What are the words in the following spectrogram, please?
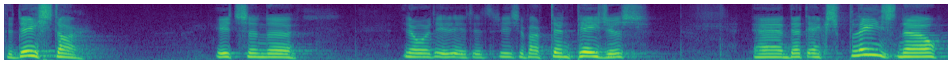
the Daystar. It's an, uh, you know, it, it, it is about 10 pages, and that explains now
